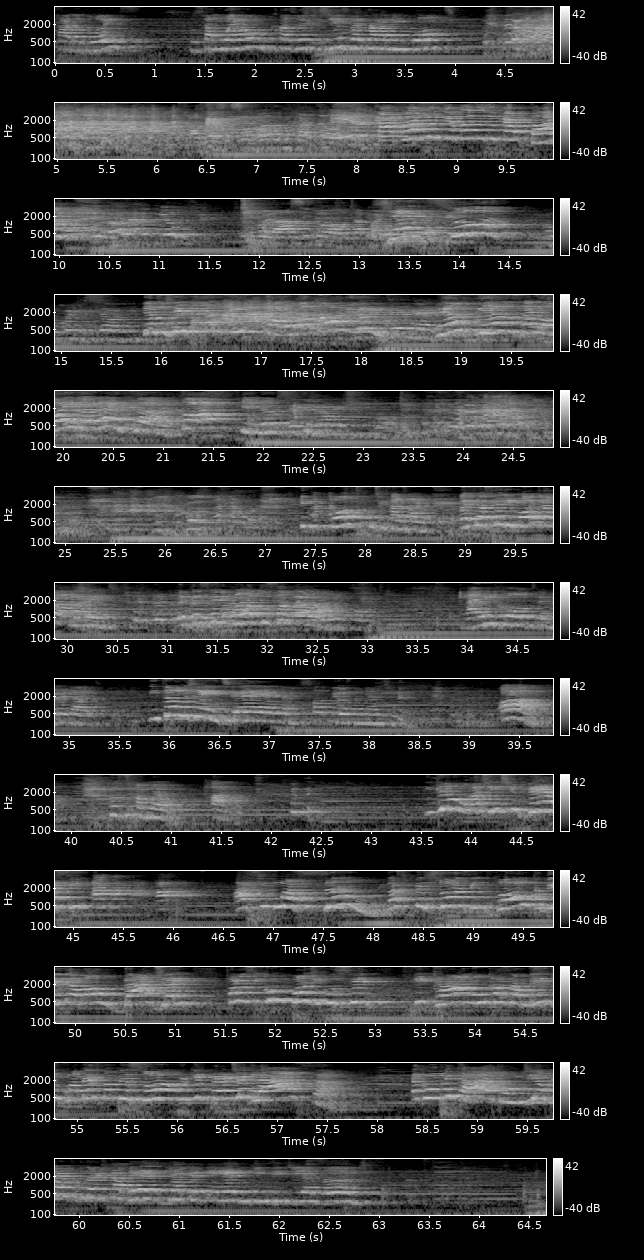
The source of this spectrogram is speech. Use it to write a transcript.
Sara dois, O Samuel casou esses dias, vai estar lá no encontro. casou essa semana no cartório. Casou essa semana no cartório. Glória a Deus. E foi lá, assinou a outra parte. Jesus! Não conheceu ela mim. Pelo jeito que eu Encontro de casais. Vai ter a cerimônia lá, gente. Vai ter a cerimônia do Samuel lá. Aí o encontro, é verdade. Então, gente, é. Só Deus na minha vida. Ó, o Samuel, para. Então, a gente vê assim a, a, a, a situação das pessoas em volta dele, a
